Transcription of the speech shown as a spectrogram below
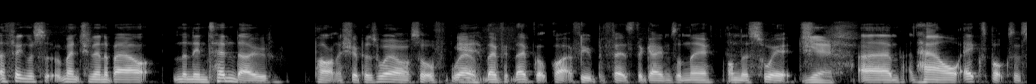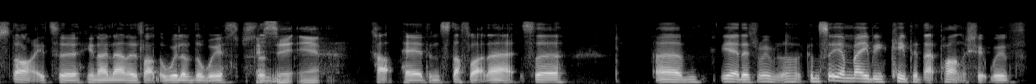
a thing was sort of mentioning about the Nintendo partnership as well. Sort of where Yeah. they've they've got quite a few Bethesda games on there on the Switch. Yeah. Um, and how Xbox have started to, you know, now there's like the Will of the Wisps That's and it, yeah. Cuphead and stuff like that. So, um, yeah, there's room. I can see them maybe keeping that partnership with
